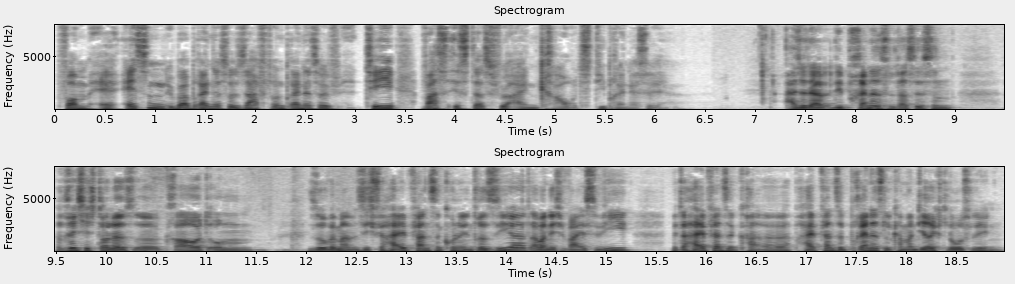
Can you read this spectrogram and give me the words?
vom äh, Essen über Brennnesselsaft und Brennnesseltee. Was ist das für ein Kraut, die Brennnessel? Also der, die Brennnessel, das ist ein richtig tolles äh, Kraut, um so, wenn man sich für Heilpflanzenkunde interessiert, aber nicht weiß wie, mit der Heilpflanze, äh, Heilpflanze Brennnessel kann man direkt loslegen.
